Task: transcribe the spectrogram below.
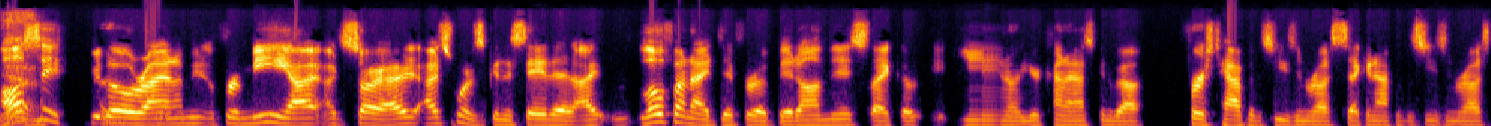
Yeah. I'll say too, though, Ryan. I mean, for me, I, am sorry. I, I just was going to say that I Lofa and I differ a bit on this. Like, uh, you know, you're kind of asking about first half of the season, Russ, second half of the season, Russ.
